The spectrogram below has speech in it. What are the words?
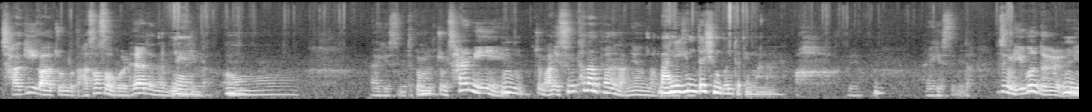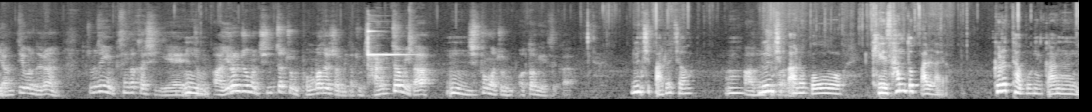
자기가 좀 더 나서서 뭘 해야 되는 네. 분인가요? 어, 알겠습니다. 그럼 좀 삶이 음, 좀 많이 순탄한 편은 아니었나 봐요. 많이 힘드신 분들이 많아요. 그래요. 알겠습니다. 그래서 그럼 이분들 음. 이 양띠분들은 좀 선생님 생각하시기에 음. 좀아 이런 점은 진짜 좀 본받을 점이다, 좀 장점이다 음, 싶은 건 좀 어떤 게 있을까요? 눈치 빠르죠. 어, 아, 눈치 눈치. 빠르고 계산도 빨라요. 그렇다 보니까는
